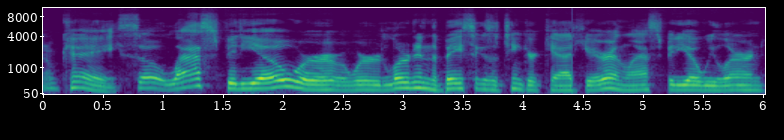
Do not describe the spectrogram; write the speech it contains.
Okay, so last video we're we're learning the basics of Tinkercad here, and last video we learned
